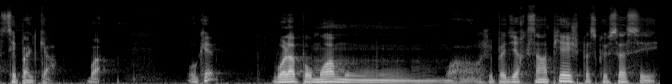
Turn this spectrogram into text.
C'est pas le cas. Voilà. Ok? Voilà pour moi mon. je je vais pas dire que c'est un piège parce que ça c'est,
